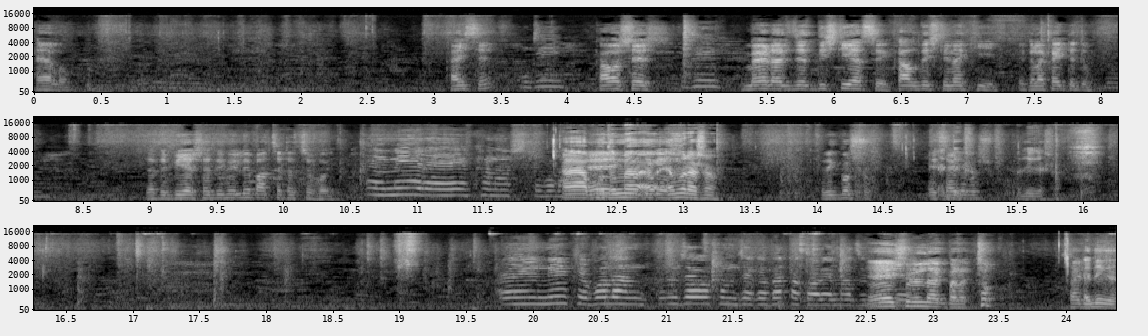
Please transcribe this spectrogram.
খায়ালাও খাইছে? জি। খাওয়া শেষ? জি। মেয়েটার যে দৃষ্টি আছে কাল দৃষ্টি নাকি? এগুলা খাইতে দাও যাতে বিয়ে শাদী হইলে বাচ্চা টাচ্চা হয় হ্যাঁ এদিকে এমন আসো। এদিক বসো। এই সাইডে বসো। ওদিকে আসো। এই মেয়েকে বলেন কোন জায়গা কোন জায়গায় ব্যথা করে মাঝে এই মধ্যে। শরীর লাগবে না চুপ। এদিকে।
